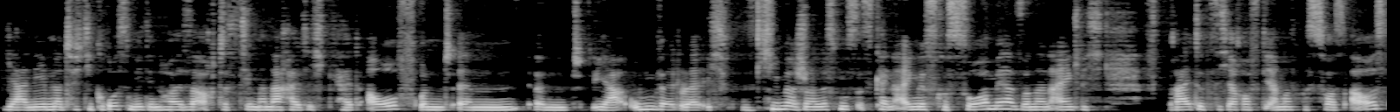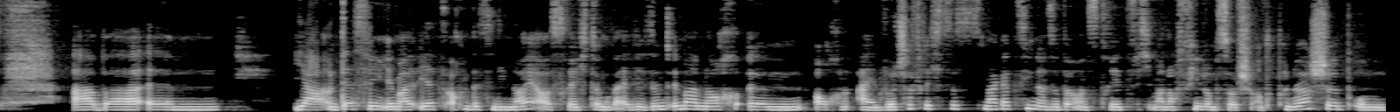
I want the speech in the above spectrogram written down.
ja, nehmen natürlich die großen Medienhäuser auch das Thema Nachhaltigkeit auf und, ähm, und ja, Umwelt oder ich, Klimajournalismus ist kein eigenes Ressort mehr, sondern eigentlich breitet sich auch auf die anderen Ressorts aus. Aber ähm, ja, und deswegen immer jetzt auch ein bisschen die Neuausrichtung, weil wir sind immer noch ähm, auch ein wirtschaftliches Magazin. Also bei uns dreht sich immer noch viel um Social Entrepreneurship, um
